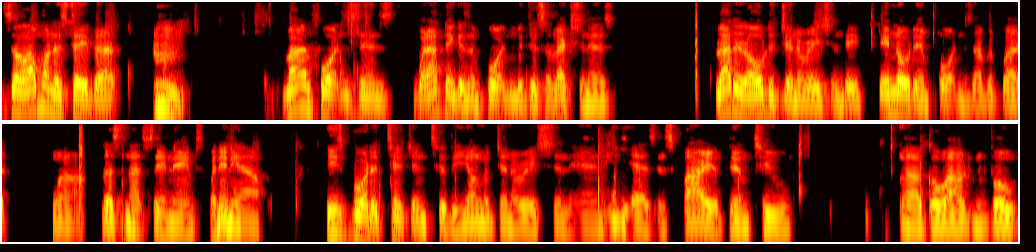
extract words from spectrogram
So I want to say that my importance is what I think is important with this election is a lot of the older generation they they know the importance of it, but well, let's not say names. But anyhow, he's brought attention to the younger generation, and he has inspired them to uh, go out and vote,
